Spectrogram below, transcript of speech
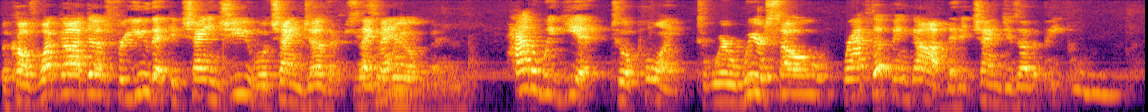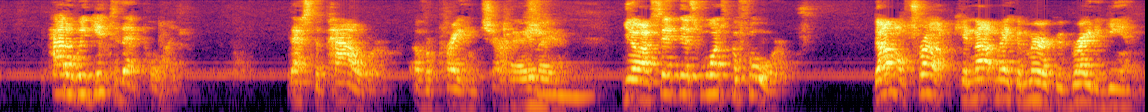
Because what God does for you that can change you will change others. Yes, Amen. will. How do we get to a point to where we're so wrapped up in God that it changes other people? How do we get to that point? That's the power of a praying church. Amen. You know, I've said this once before. Donald Trump cannot make America great again.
